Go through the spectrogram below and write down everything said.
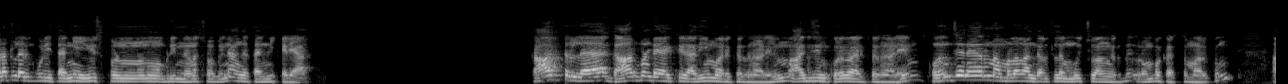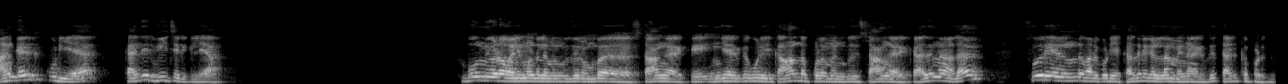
இடத்துல இருக்கக்கூடிய தண்ணியை யூஸ் பண்ணணும் அப்படின்னு நினைச்சோம் அப்படின்னா அங்க தண்ணி கிடையாது. காற்றுல கார்பன் டை ஆக்சைடு அதிகமா இருக்கிறதுனாலையும் ஆக்சிஜன் குறைவா இருக்கிறதுனாலையும் கொஞ்ச நேரம் நம்மளால அந்த இடத்துல மூச்சு வாங்குறது ரொம்ப கஷ்டமா இருக்கும். அங்க இருக்கக்கூடிய கதிர் வீச்சு இருக்கு இல்லையா? பூமியோட வளிமண்டலம் என்பது ரொம்ப ஸ்ட்ராங்கா இருக்கு. இங்க இருக்கக்கூடிய காந்த புலம் என்பது ஸ்ட்ராங்கா இருக்கு. அதனால சூரியனிலிருந்து வரக்கூடிய கதிர்கள் எல்லாம் என்ன ஆகுது? தடுக்கப்படுது.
